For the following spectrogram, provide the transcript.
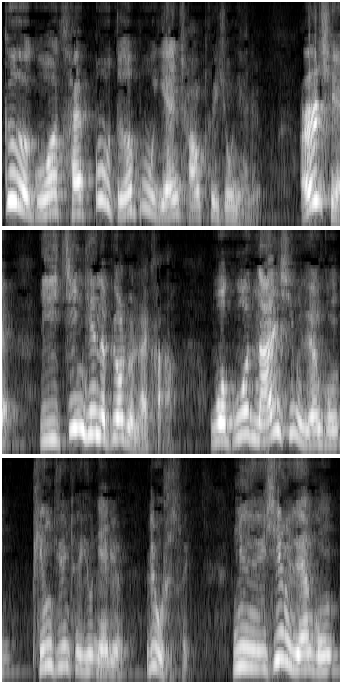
各国才不得不延长退休年龄。而且以今天的标准来看啊，我国男性员工。平均退休年龄六十岁，女性员工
